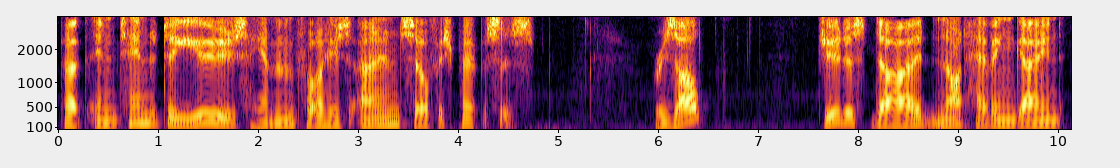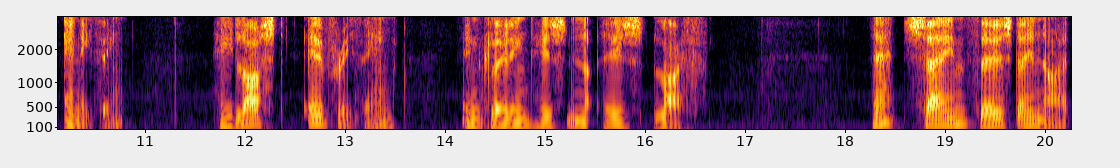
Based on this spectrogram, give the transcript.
but intended to use him for his own selfish purposes. Result? Judas died not having gained anything. He lost everything, including his, his life. That same Thursday night,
